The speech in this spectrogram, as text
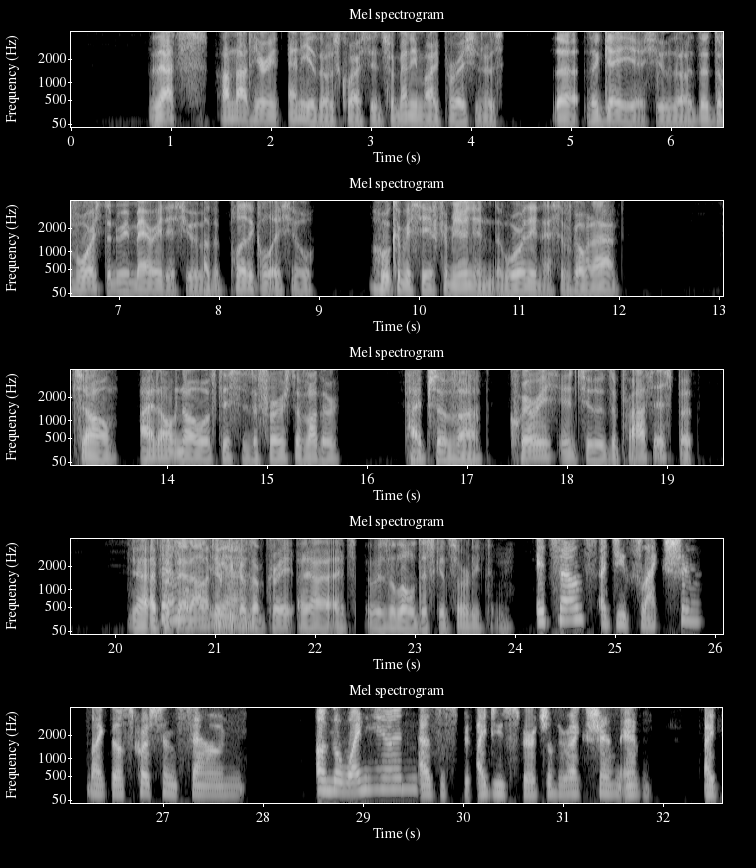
that's I'm not hearing any of those questions from any of my parishioners. The the gay issue, the the divorced and remarried issue, the political issue who can receive communion, the worthiness of going on. So I don't know if this is the first of other types of uh, queries into the process, but yeah, I put that out there yeah. because I'm crazy. Yeah, it's it was a little disconcerting to me. It sounds a deflection. Like those questions sound. On the one hand, as a, I do spiritual direction, and I,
